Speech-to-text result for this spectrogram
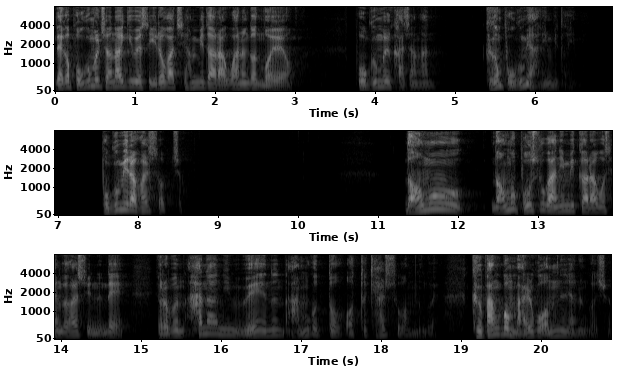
내가 복음을 전하기 위해서 이러 같이 합니다라고 하는 건 뭐예요? 복음을 가장한 그건 복음이 아닙니다. 복음이라고 할 수 없죠. 너무 너무 보수가 아닙니까라고 생각할 수 있는데 여러분 하나님 외에는 아무것도 어떻게 할 수가 없는 거예요. 그 방법 말고 없느냐는 거죠.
